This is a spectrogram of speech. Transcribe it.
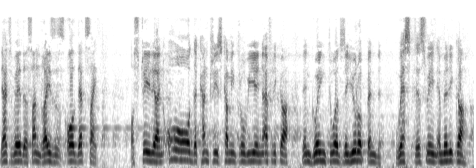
that's where the sun rises, all that side. Australia and all the countries coming through here in Africa, then going towards the Europe and West, this way in America.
